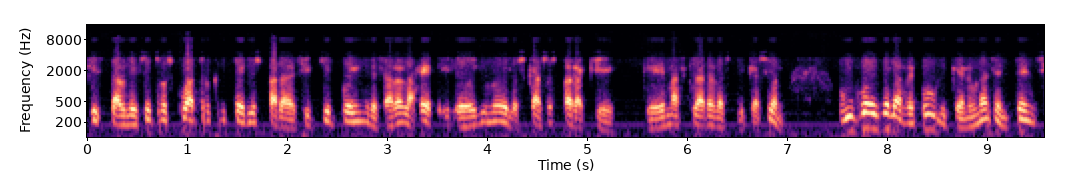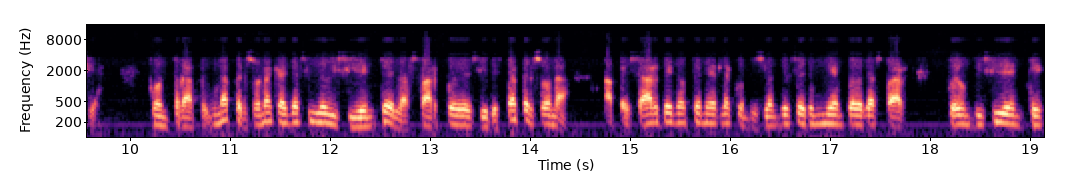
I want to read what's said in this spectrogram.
que establece otros cuatro criterios para decir quién puede ingresar a la JEP. Y le doy uno de los casos para que quede más clara la explicación. Un juez de la República en una sentencia contra una persona que haya sido disidente de las FARC puede decir, esta persona, a pesar de no tener la condición de ser un miembro de las FARC, fue un disidente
